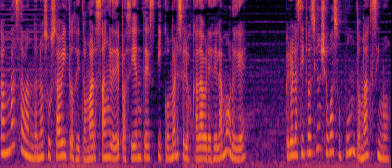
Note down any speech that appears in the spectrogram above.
Jamás abandonó sus hábitos de tomar sangre de pacientes y comerse los cadáveres de la morgue, pero la situación llegó a su punto máximo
